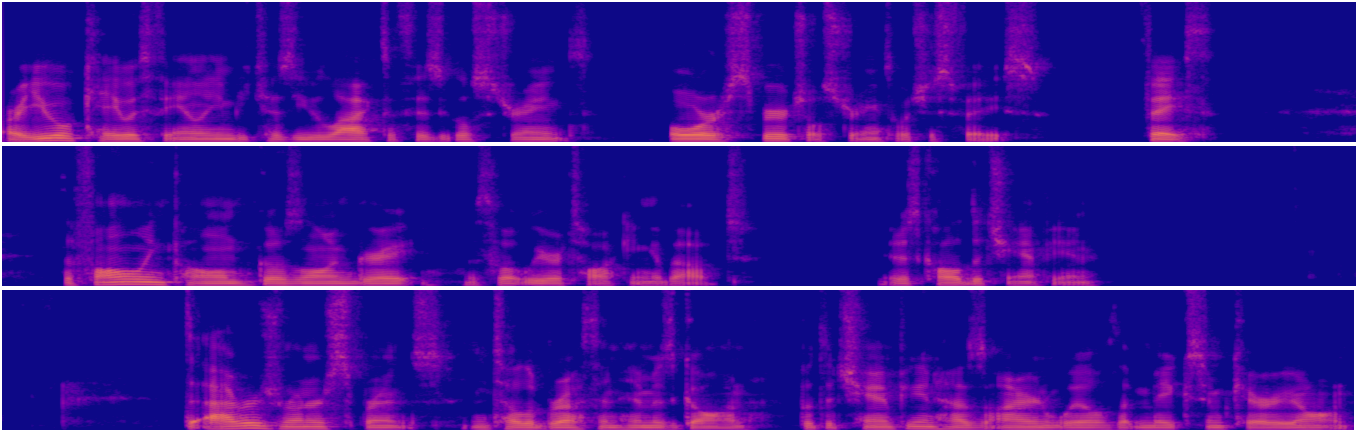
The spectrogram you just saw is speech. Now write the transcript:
are you okay with failing because you lack the physical strength or spiritual strength, which is faith? Faith. The following poem goes along great with what we are talking about. It is called The Champion. The average runner sprints until the breath in him is gone, but the champion has iron will that makes him carry on.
